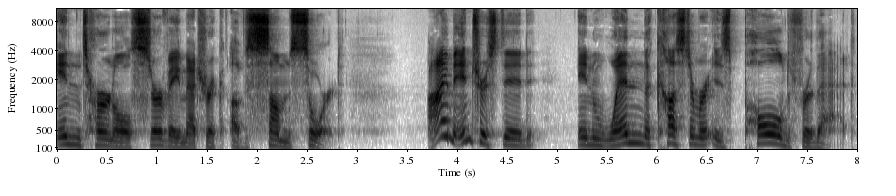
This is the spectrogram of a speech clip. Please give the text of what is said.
internal survey metric of some sort. I'm interested in when the customer is polled for that.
